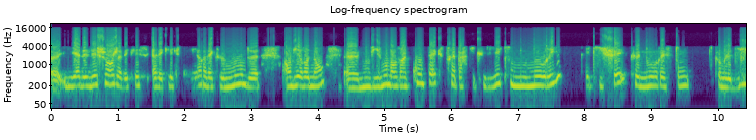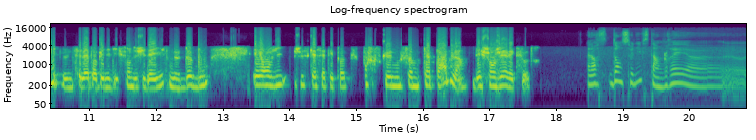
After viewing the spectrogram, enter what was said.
il y a des échanges avec l'extérieur, avec le monde environnant. nous vivons dans un contexte très particulier qui nous nourrit et qui fait que nous restons comme le dit une célèbre bénédiction du judaïsme, debout et en vie jusqu'à cette époque, parce que nous sommes capables d'échanger avec l'autre. Alors, dans ce livre, c'est un vrai, euh,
